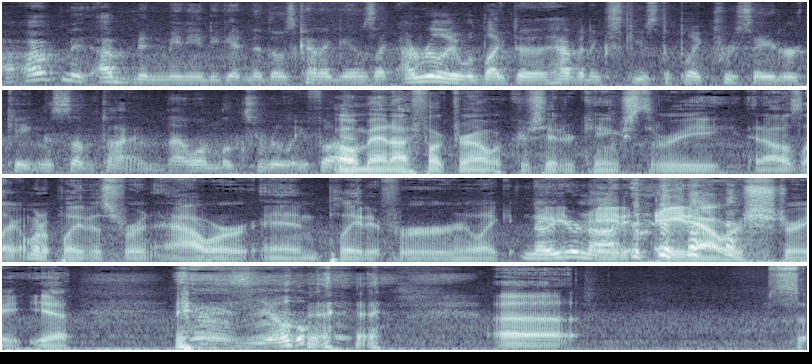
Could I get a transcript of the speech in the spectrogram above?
I- I've been, I've been meaning to get into those kind of games. Like, I really would like to have an excuse to play Crusader Kings sometime. That one looks really fun. Oh man, I fucked around with Crusader Kings three, and I was like, I'm gonna play this for an hour, and played it for like No, eight, you're not. eight, eight hours straight. Yeah. Yup. So,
